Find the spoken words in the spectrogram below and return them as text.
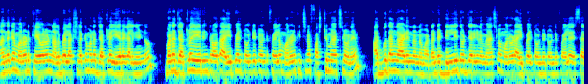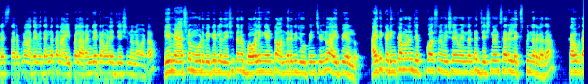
అందుకే మనోడు కేవలం నలభై లక్షలకి మన జట్లో ఏరగలిగిండు. మన జట్లో ఏరిన తర్వాత ఐపీఎల్ ట్వంటీ ట్వంటీ ఫైవ్లో మనోడికి ఇచ్చిన ఫస్ట్ మ్యాచ్లోనే అద్భుతంగా ఆడింది అన్నమాట అంటే ఢిల్లీతో జరిగిన మ్యాచ్లో మనోడు ఐపీఎల్ ట్వంటీ ట్వంటీ ఫైవ్లో ఎస్ఆర్ఎస్ తరఫున అదే విధంగా తన ఐపీఎల్ అరంగేట్రం అనేది చేసిండు అనమాట ఈ మ్యాచ్లో మూడు వికెట్లు తీసి తన బౌలింగ్ ఏంటో అందరికీ చూపించిండు ఐపీఎల్లో అయితే ఇక్కడ ఇంకా మనం చెప్పుకోవాల్సిన విషయం ఏంటంటే జషన్ అన్సారీ లెగ్ స్పిన్నర్ కదా. కాకపోతే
